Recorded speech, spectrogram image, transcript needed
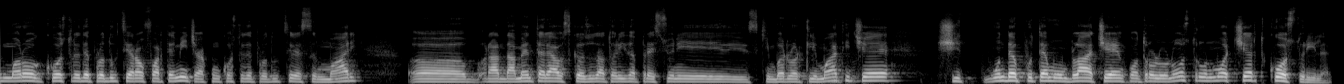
mă rog, costurile de producție erau foarte mici, acum costurile de producție sunt mari, uh, randamentele au scăzut datorită presiunii schimbărilor climatice și unde putem umbla ce e în controlul nostru, în mod cert costurile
